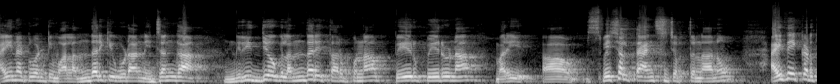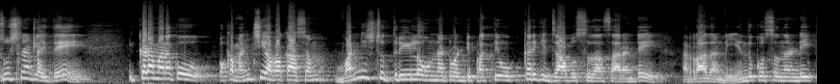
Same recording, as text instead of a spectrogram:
అయినటువంటి వాళ్ళందరికీ కూడా నిజంగా నిరుద్యోగులందరి తరపున పేరు పేరున మరి స్పెషల్ థ్యాంక్స్ చెప్తున్నాను. అయితే ఇక్కడ చూసినట్లయితే ఇక్కడ మనకు ఒక మంచి అవకాశం వన్ ఇస్టు త్రీలో ఉన్నటువంటి ప్రతి ఒక్కరికి జాబ్ వస్తుందా సార్ అంటే రాదండి. ఎందుకు వస్తుందండి?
